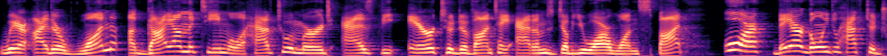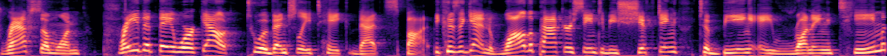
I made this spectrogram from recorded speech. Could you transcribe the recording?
where either one, a guy on the team will have to emerge as the heir to Davante Adams' WR1 spot, or they are going to have to draft someone, pray that they work out to eventually take that spot. Because again, while the Packers seem to be shifting to being a running team,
